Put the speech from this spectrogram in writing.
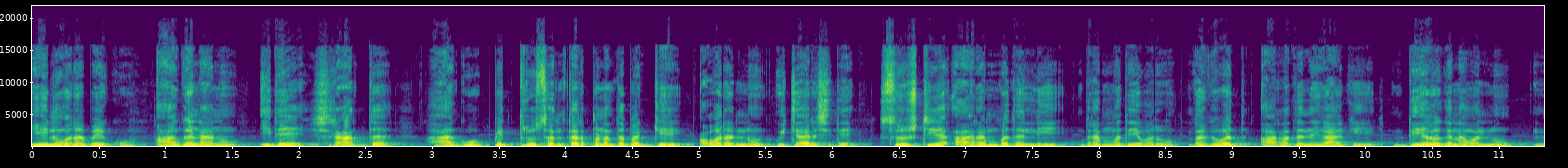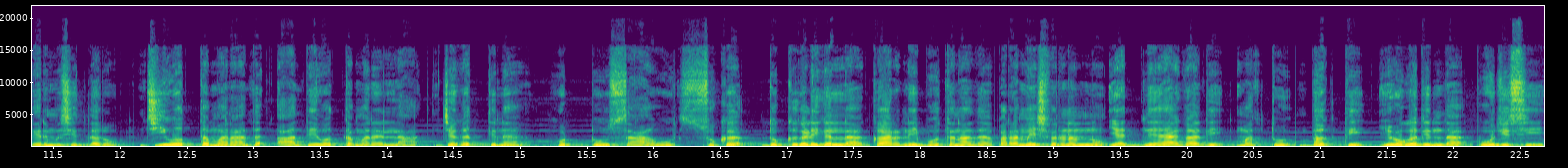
ಏನು ಬರಬೇಕು ಆಗ ನಾನು ಇದೇ ಶ್ರಾದ್ದ ಹಾಗೂ ಪಿತೃ ಸಂತರ್ಪಣದ ಬಗ್ಗೆ ಅವರನ್ನು ವಿಚಾರಿಸಿದೆ. ಸೃಷ್ಟಿಯ ಆರಂಭದಲ್ಲಿ ಬ್ರಹ್ಮದೇವರು ಭಗವದ್ ಆರಾಧನೆಗಾಗಿ ದೇವಗಣವನ್ನು ನಿರ್ಮಿಸಿದ್ದರು. ಜೀವೋತ್ತಮರಾದ ಆ ದೇವೋತ್ತಮರೆಲ್ಲ ಜಗತ್ತಿನ ಹುಟ್ಟು, ಸಾವು, ಸುಖ, ದುಃಖಗಳಿಗೆಲ್ಲ ಕಾರಣೀಭೂತನಾದ ಪರಮೇಶ್ವರನನ್ನು ಯಜ್ಞ ಯಾಗಾದಿ ಮತ್ತು ಭಕ್ತಿ ಯೋಗದಿಂದ ಪೂಜಿಸಿ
